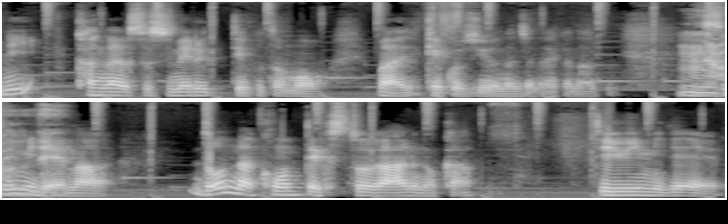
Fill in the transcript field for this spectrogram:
に考えを進めるっていうことも、まあ、結構重要なんじゃないかなと。そういう意味で、まあ、どんなコンテクストがあるのかっていう意味で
